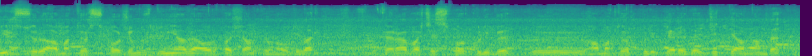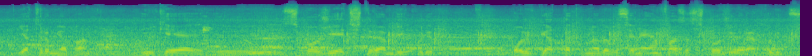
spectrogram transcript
bir sürü amatör sporcumuz dünya ve Avrupa şampiyonu oldular. Fenerbahçe Spor Kulübü e, amatör kulüplere de ciddi anlamda yatırım yapan, ülkeye e, sporcu yetiştiren bir kulüp. Olimpiyat takımına da bu sene en fazla sporcu veren kulübüz.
